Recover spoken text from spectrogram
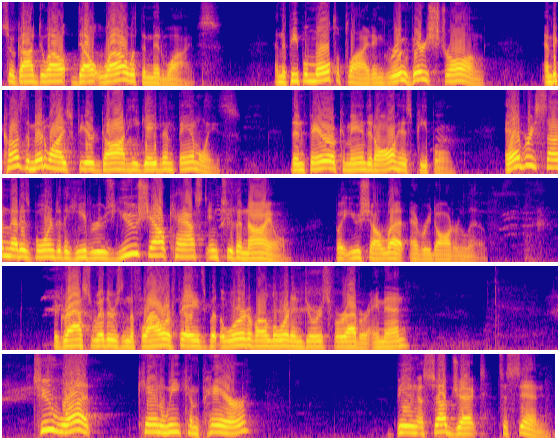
So God dwelt, dealt well with the midwives. And the people multiplied and grew very strong. And because the midwives feared God, he gave them families. Then Pharaoh commanded all his people Every son that is born to the Hebrews you shall cast into the Nile, but you shall let every daughter live. The grass withers and the flower fades, but the word of our Lord endures forever. Amen. To what can we compare being a subject to sin?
